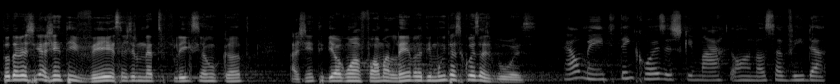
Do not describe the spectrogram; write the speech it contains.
Toda vez que a gente vê, seja no Netflix, em algum canto, a gente de alguma forma lembra de muitas coisas boas. Realmente, tem coisas que marcam a nossa vida,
